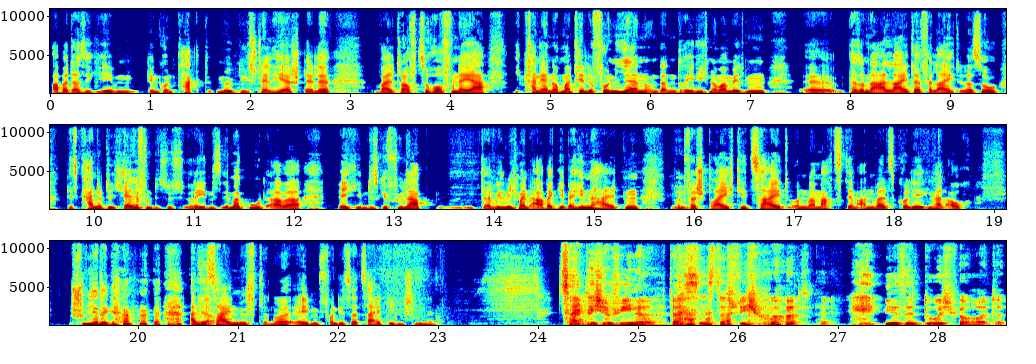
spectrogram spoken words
aber dass ich eben den Kontakt möglichst schnell herstelle, weil darauf zu hoffen, na ja, ich kann ja noch mal telefonieren und dann rede ich noch mal mit dem äh, Personalleiter vielleicht oder so, das kann natürlich helfen, das ist, Reden ist immer gut, aber wenn ich eben das Gefühl habe, da will mich mein Arbeitgeber hinhalten, dann mhm. verstreicht die Zeit und man macht es dem Anwaltskollegen halt auch schwieriger, als ja. es sein müsste, ne? eben von dieser zeitlichen Schiene. Zeitliche Schiene, das ist das Stichwort. Wir sind durch für heute.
